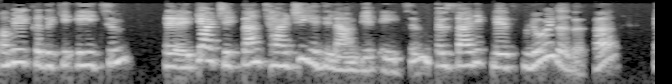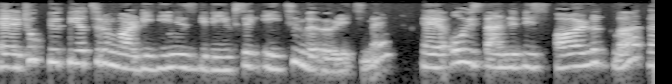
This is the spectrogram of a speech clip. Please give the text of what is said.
Amerika'daki eğitim e, gerçekten tercih edilen bir eğitim. Özellikle Florida'da da e, çok büyük bir yatırım var bildiğiniz gibi yüksek eğitim ve öğretime. E, o yüzden de biz ağırlıkla e,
